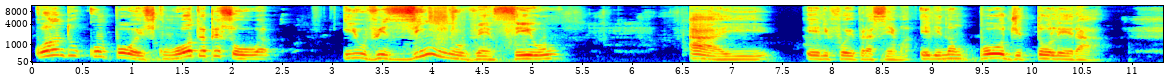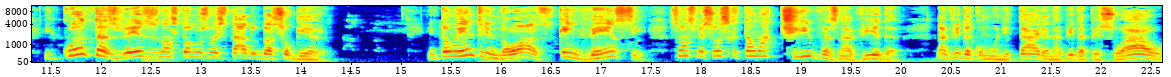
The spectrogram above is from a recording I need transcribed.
Quando compôs com outra pessoa e o vizinho venceu, aí ele foi para cima. Ele não pôde tolerar. E quantas vezes nós estamos no estado do açougueiro? Então, entre nós, quem vence são as pessoas que estão ativas na vida, na vida comunitária, na vida pessoal.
